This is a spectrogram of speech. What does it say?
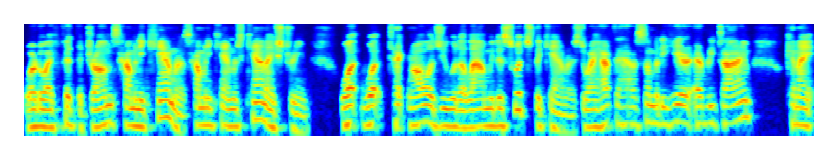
Where do I fit the drums? How many cameras? How many cameras can I stream? What what technology would allow me to switch the cameras? Do I have to have somebody here every time? Can I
